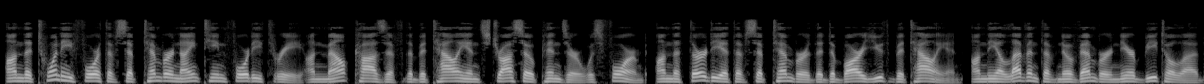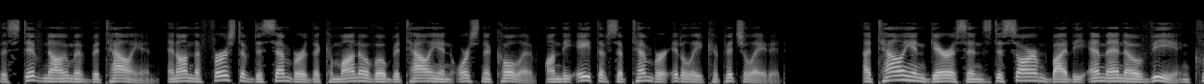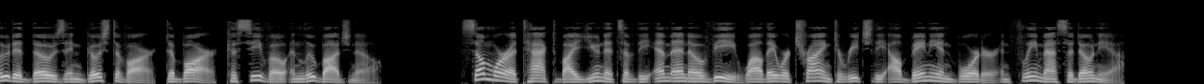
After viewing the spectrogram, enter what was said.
On 24 September 1943 on Mount Kazif the battalion Strašo Pindžur was formed, on 30 September the Debar Youth Battalion, on the 11th of November near Bitola the Stiv Naumov Battalion, and on 1 December the Kumanovo Battalion Ors Nikolov. On 8 September Italy capitulated. Italian garrisons disarmed by the MNOV included those in Gostivar, Debar, Kosevo and Lubojno. Some were attacked by units of the MNOV while they were trying to reach the Albanian border and flee Macedonia.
